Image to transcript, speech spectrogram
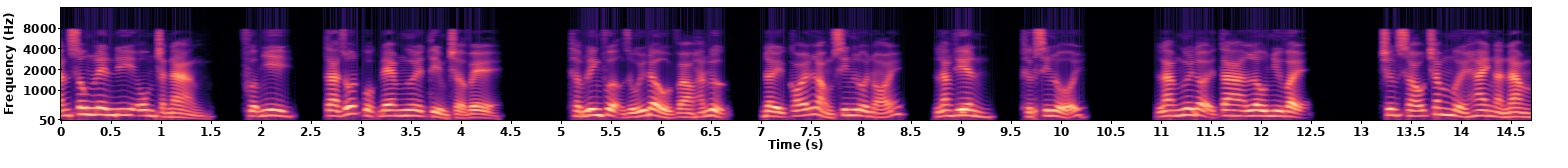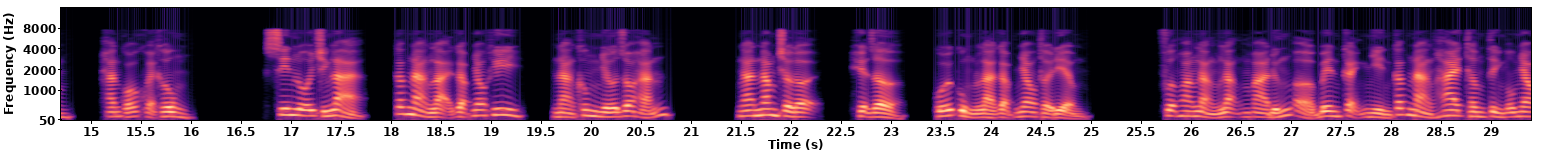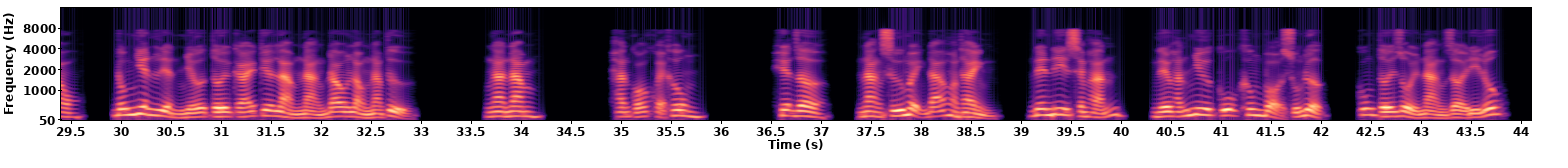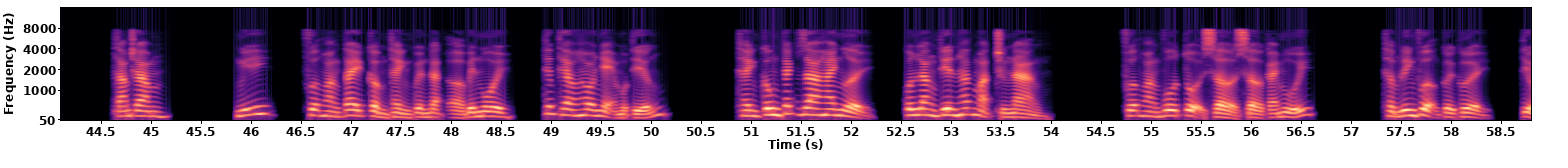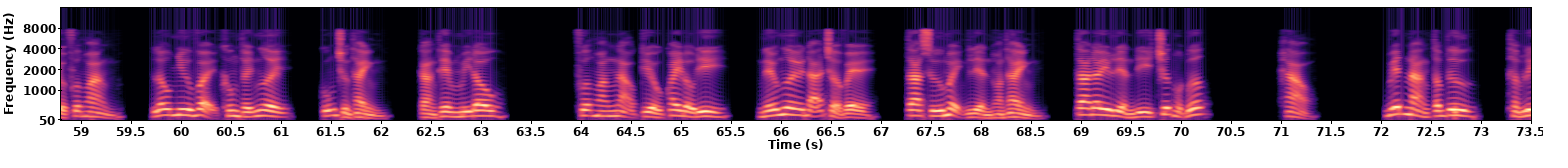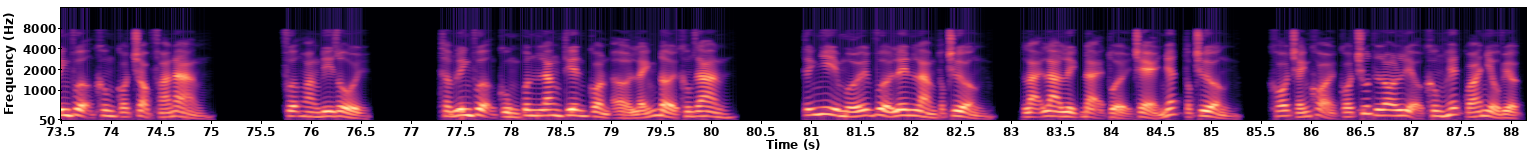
Hắn xông lên đi ôm chặt nàng, Phượng Nhi, ta rốt cuộc đem ngươi tìm trở về. Thẩm Linh Phượng rúi đầu vào hắn ngực, đầy cõi lòng xin lỗi nói, Lang Thiên, thực xin lỗi. Làm ngươi đợi ta lâu như vậy. Chương 612 ngàn năm, hắn có khỏe không? Xin lỗi chính là, các nàng lại gặp nhau khi, nàng không nhớ rõ hắn. Ngàn năm chờ đợi, hiện giờ, cuối cùng là gặp nhau thời điểm. Phượng Hoàng lẳng lặng mà đứng ở bên cạnh nhìn các nàng hai thâm tình ôm nhau, đồng nhiên liền nhớ tới cái kia làm nàng đau lòng nam tử. Ngàn năm, hắn có khỏe không? Hiện giờ, nàng sứ mệnh đã hoàn thành, nên đi xem hắn, nếu hắn như cũ không bỏ xuống được, cũng tới rồi nàng rời đi lúc. 800. Nghĩ, Phượng Hoàng tay cầm thành quyền đặt ở bên môi, tiếp theo ho nhẹ một tiếng. Thành công tách ra hai người, quân lăng thiên hắc mặt trừng nàng. Phượng Hoàng vô tội sờ sờ cái mũi. Thẩm Linh Phượng cười cười, tiểu Phượng Hoàng, lâu như vậy không thấy ngươi, cũng trưởng thành, càng thêm mỹ đâu. Phượng Hoàng ngạo kiều quay đầu đi, nếu ngươi đã trở về, ta sứ mệnh liền hoàn thành, ta đây liền đi trước một bước. Hảo! Biết nàng tâm tư, thẩm linh phượng không có chọc phá nàng. Phượng Hoàng đi rồi. Thẩm linh phượng cùng quân lăng thiên còn ở lánh đời không gian. Tĩnh nhi mới vừa lên làm tộc trưởng, lại là lịch đại tuổi trẻ nhất tộc trưởng, khó tránh khỏi có chút lo liệu không hết quá nhiều việc.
